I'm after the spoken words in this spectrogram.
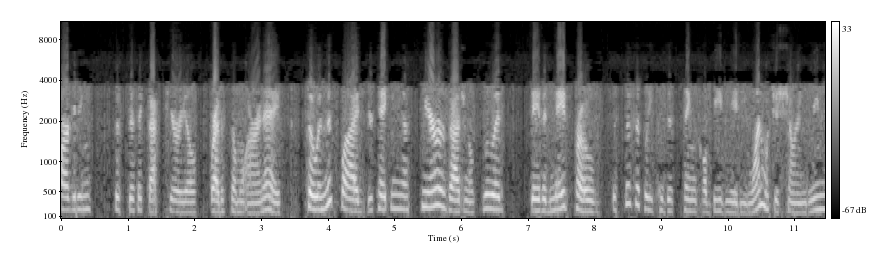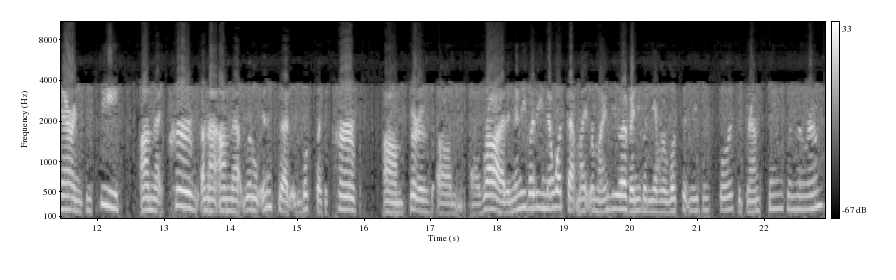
targeting specific bacterial ribosomal RNA. So in this slide, you're taking a smear of vaginal fluid. David made probes specifically to this thing called BV81, which is shown in green there. And you can see on that curve, on that, on that little inset, it looks like a curve um, sort of um, rod. And anybody know what that might remind you of? Anybody ever looked at Nugent scores, the gram stains in the room?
